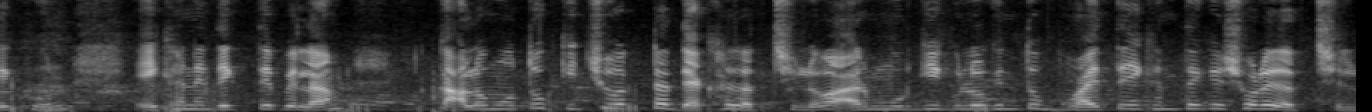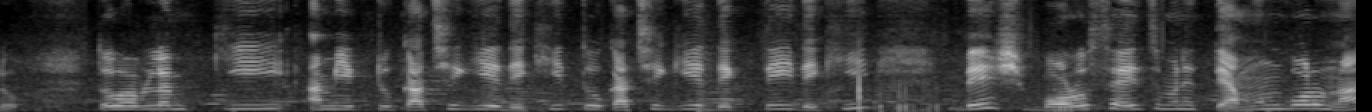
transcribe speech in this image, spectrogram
দেখুন, এখানে দেখতে পেলাম, কালো মতো কিছু একটা দেখা যাচ্ছিল আর মুরগিগুলো কিন্তু ভয়তে এখান থেকে সরে যাচ্ছিল। তো ভাবলাম কি আমি একটু কাছে গিয়ে দেখি। তো কাছে গিয়ে দেখতেই দেখি, বেশ বড় সাইজ মানে তেমন বড় না,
